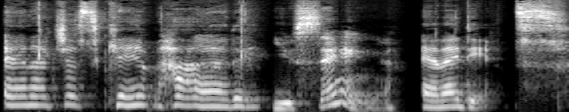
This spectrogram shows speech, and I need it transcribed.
and I just can't hide it. You sing. And I dance.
